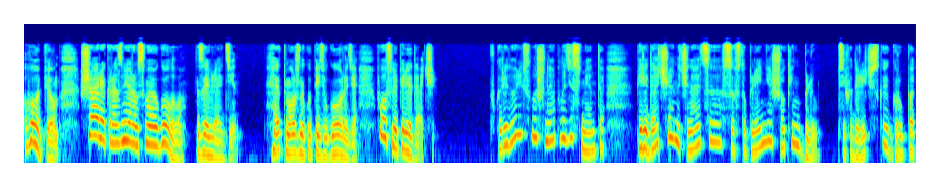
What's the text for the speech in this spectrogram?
«Опиум. Шарик размером с мою голову», — заявляет Дин. «Это можно купить в городе после передачи». В коридоре слышны аплодисменты. Передача начинается со вступления «Шокинг Блю» психоделической группы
